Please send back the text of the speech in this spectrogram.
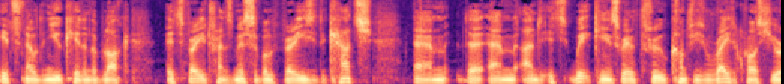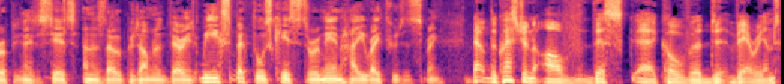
It's now the new kid on the block it's very transmissible, very easy to catch, um, the, um, and it's making its way through countries right across Europe and the United States, and is now the predominant variant. We expect those cases to remain high right through to the spring. Now, the question of this uh, COVID variant,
